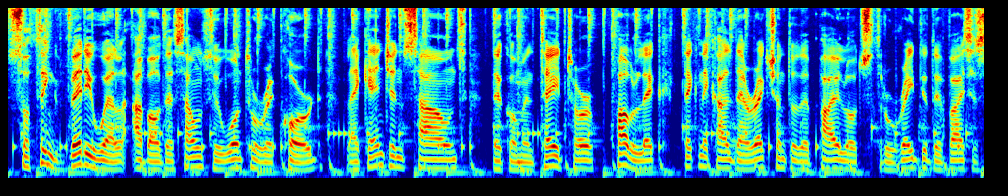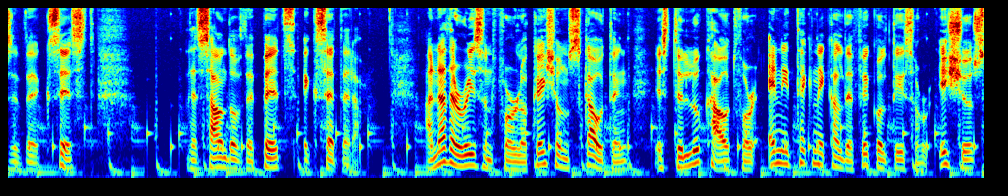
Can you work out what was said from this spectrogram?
So think very well about the sounds you want to record, like engine sounds, the commentator, public, technical direction to the pilots through radio devices if they exist, the sound of the pits, etc. Another reason for location scouting is to look out for any technical difficulties or issues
